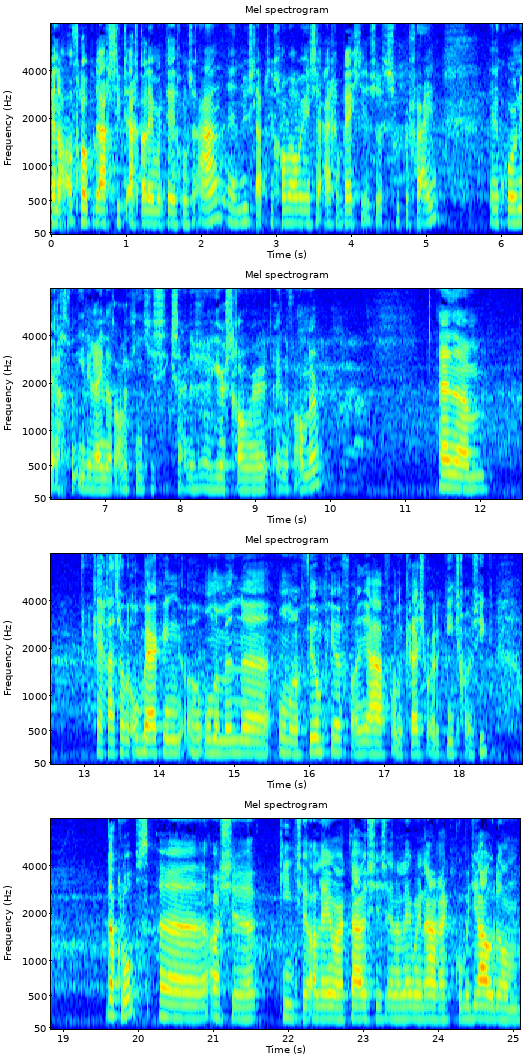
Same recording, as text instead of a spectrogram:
En de afgelopen dagen sliep hij eigenlijk alleen maar tegen ons aan. En nu slaapt hij gewoon wel weer in zijn eigen bedje. Dus dat is super fijn. En ik hoor nu echt van iedereen dat alle kindjes ziek zijn. Dus er heerst gewoon weer het een of ander. En um, ik kreeg laatst ook een opmerking onder, mijn, uh, onder een filmpje van ja, van de crash worden kindjes gewoon ziek. Dat klopt. Uh, als je kindje alleen maar thuis is en alleen maar in aanraking komt met jou, dan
